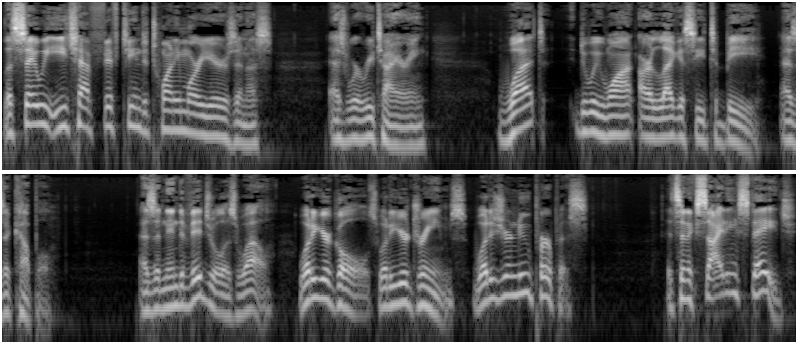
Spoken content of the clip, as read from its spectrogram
Let's say we each have 15 to 20 more years in us as we're retiring. What do we want our legacy to be as a couple, as an individual as well? What are your goals? What are your dreams? What is your new purpose? It's an exciting stage.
